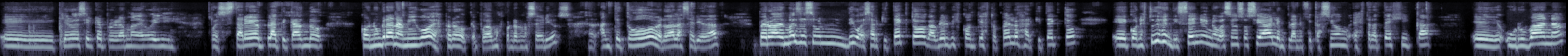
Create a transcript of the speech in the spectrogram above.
eh, quiero decir que el programa de hoy, pues estaré platicando con un gran amigo, espero que podamos ponernos serios, ante todo, ¿verdad? La seriedad. Pero además es un, digo, es arquitecto, Gabriel Visconti Estopelo es arquitecto, eh, con estudios en diseño, innovación social, en planificación estratégica eh, urbana.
